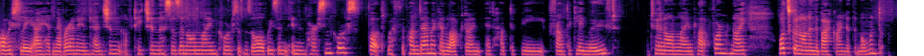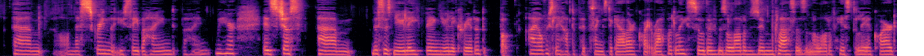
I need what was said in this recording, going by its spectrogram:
Obviously, I had never any intention of teaching this as an online course. It was always an in person course. But with the pandemic and lockdown, it had to be frantically moved to an online platform. Now, what's going on in the background at the moment um, on this screen that you see behind behind me here is just um, this is newly being newly created, but I obviously had to put things together quite rapidly. So there was a lot of Zoom classes and a lot of hastily acquired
